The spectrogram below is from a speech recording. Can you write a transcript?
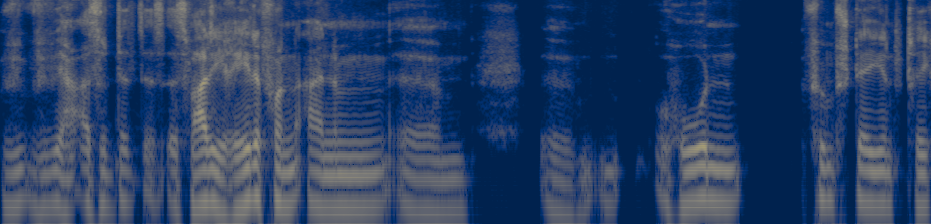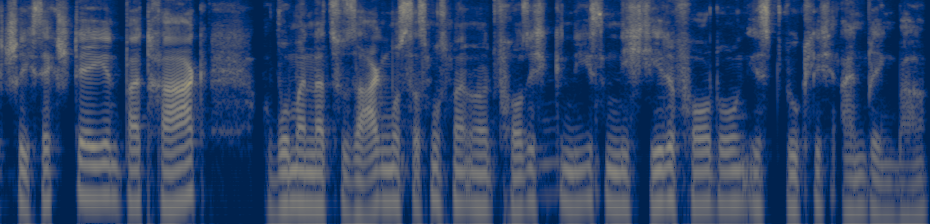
ja, also es war die Rede von einem, ähm, ähm, hohen fünfstelligen sechsstelligen Betrag, wo man dazu sagen muss, das muss man immer mit Vorsicht genießen, nicht jede Forderung ist wirklich einbringbar.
